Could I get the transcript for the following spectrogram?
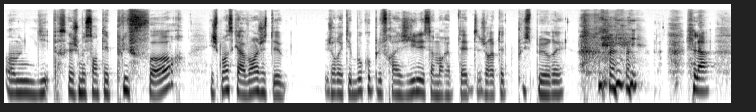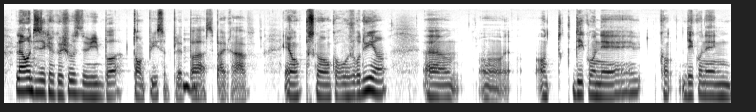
On me dit... Parce que je me sentais plus fort. Et je pense qu'avant, j'étais... j'aurais été beaucoup plus fragile et ça m'aurait peut-être. J'aurais peut-être plus pleuré. là, là, on disait quelque chose de bah, tant pis, ça te plaît pas, mhm. c'est pas grave. Et parce qu'encore aujourd'hui, hein, euh, dès qu'on est, dès qu'on a une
